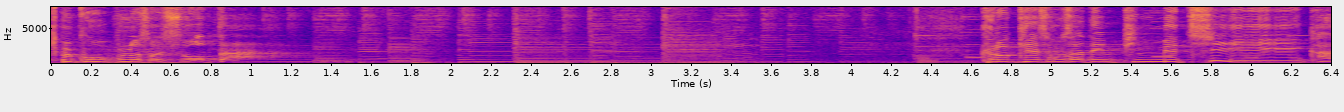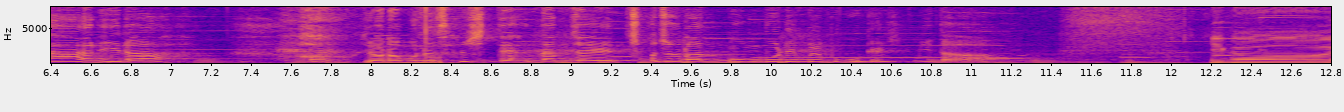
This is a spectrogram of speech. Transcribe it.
결코 물러설 수 없다 그렇게 성사된 빅매치가 아니라 어, 여러분은 30대 한 남자의 처절한 몸부림을 보고 계십니다 이거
